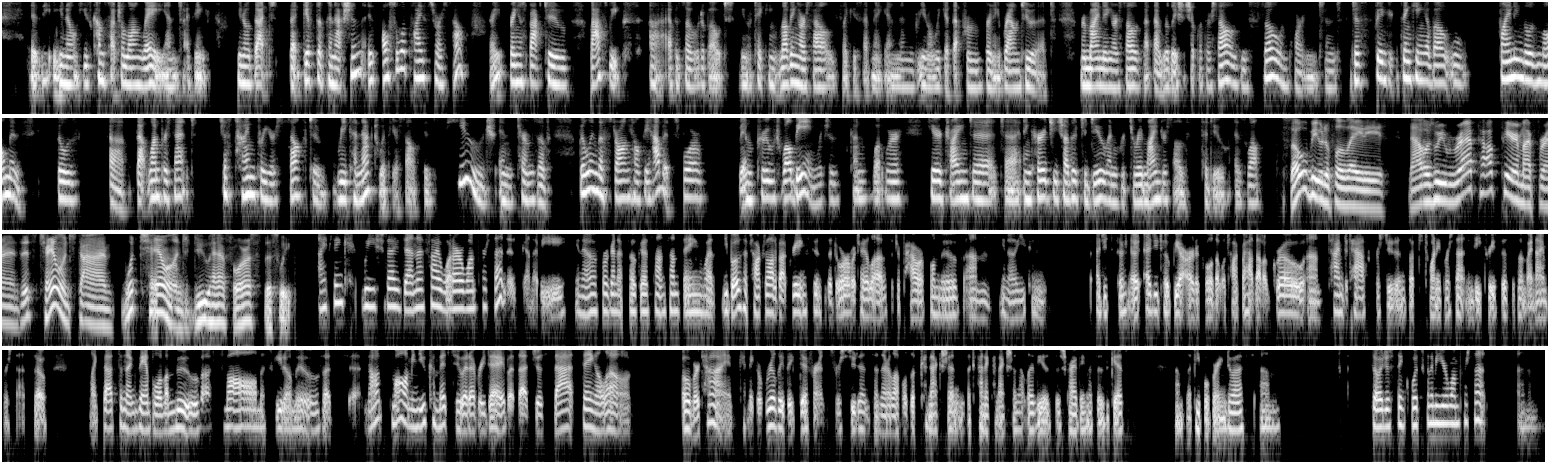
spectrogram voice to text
it, you know, he's come such a long way. And I think, you know, that, that gift of connection is also applies to ourselves, right? Bring us back to last week's uh, episode about, you know, taking, loving ourselves, like you said, Meghan. And, you know, we get that from Brene Brown too, that reminding ourselves that that relationship with ourselves is so important. And just think, thinking about, well, finding those moments, those, uh, that 1% just time for yourself to reconnect with yourself is huge in terms of building the strong, healthy habits for improved well-being, which is kind of what we're here trying to to encourage each other to do and to remind ourselves to do as well. So beautiful, ladies. Now, as we wrap up here, my friends, it's challenge time. What challenge do you have for us this week? I think we should identify what our 1% is going to be. You know, if we're going to focus on something, what you both have talked a lot about greeting students at the door, which I love, such a powerful move. Um, you know, you can, edu- there's an Edutopia article that will talk about how that'll grow um, time to task for students up to 20% and decrease discipline by 9%. So, like that's an example of a move, a small mosquito move that's not small. I mean, you commit to it every day, but that just that thing alone over time can make a really big difference for students and their levels of connection, the kind of connection that Livia is describing with those gifts um, that people bring to us. Um, so I just think what's going to be your 1%? Um,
